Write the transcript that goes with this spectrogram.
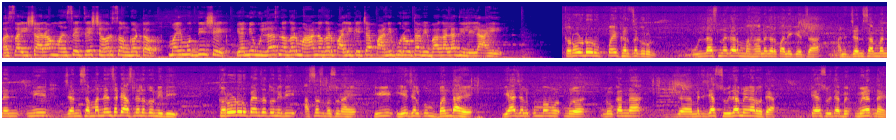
असा इशारा मनसेचे शहर संघटक मैमुद्दीन शेख यांनी उल्हासनगर महानगरपालिकेच्या पाणी पुरवठा विभागाला दिलेला आहे. करोडो रुपये खर्च करून उल्हासनगर महानगरपालिकेचा आणि जनसामान्यांनी जनसामान्यांसाठी असलेला तो निधी करोडो रुपयांचा तो निधी असंच बसून आहे. ही हे जलकुंभ बंद आहे. या जलकुंभामुळं लोकांना म्हणजे ज्या सुविधा मिळणार होत्या त्या सुविधा मिळत नाहीत.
